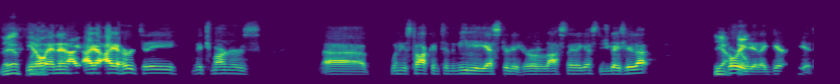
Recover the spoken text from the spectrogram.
They have you know, and then I, I I heard today Mitch Marner's uh when he was talking to the media yesterday or last night, I guess. Did you guys hear that? Yeah. Corey nope. did. I guarantee it.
